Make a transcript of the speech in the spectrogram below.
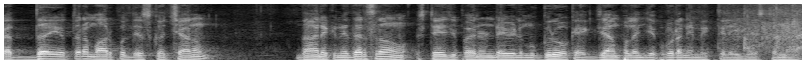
పెద్ద ఎత్తున మార్పులు తీసుకొచ్చాను. దానికి నిదర్శనం స్టేజ్ పైన ఉండే వీళ్ళు ముగ్గురు ఒక ఎగ్జాంపుల్ అని చెప్పి కూడా నేను మీకు తెలియజేస్తున్నా.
